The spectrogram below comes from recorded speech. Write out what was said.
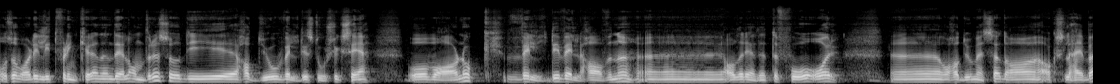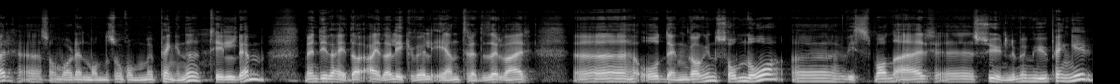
Og så var de litt flinkere enn en del andre, så de hadde jo veldig stor suksess. Og var nok veldig velhavende eh, allerede etter få år. Eh, Og hadde jo med seg da Aksel Heiberg, eh, som var den mannen som kom med pengene til dem. Men de eide, eide allikevel en tredjedel hver. Eh, Og den gangen som nå, hvis man er synlig med mye penger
